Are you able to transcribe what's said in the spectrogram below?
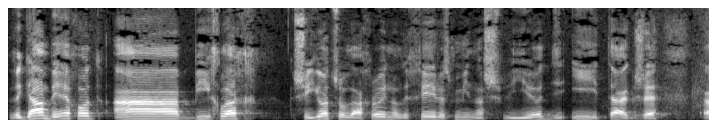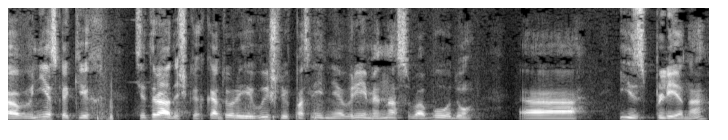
Вегам бехот а бихлах шиёцу лахройна лихейрус мина швиёд и также в нескольких тетрадочках, которые вышли в последнее время на свободу э, из плена.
